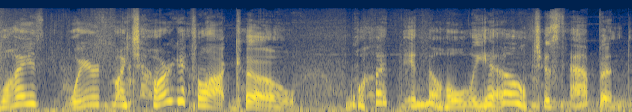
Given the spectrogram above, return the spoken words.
Why is... Where'd my target lock go? What in the holy hell just happened?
